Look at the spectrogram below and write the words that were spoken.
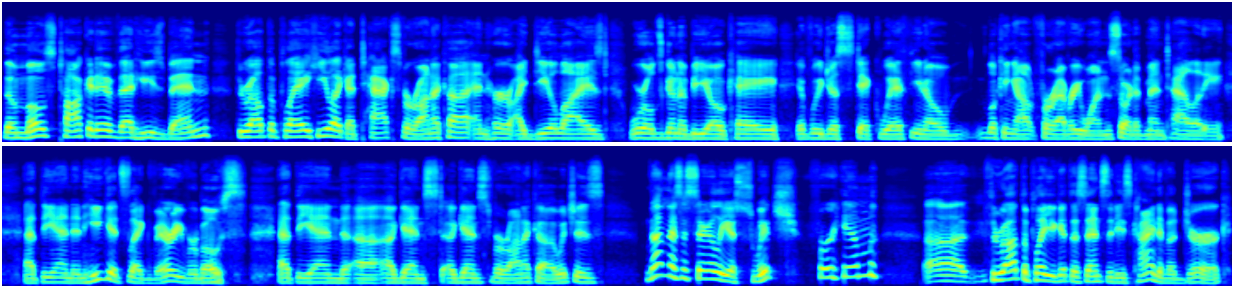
the most talkative that he's been throughout the play. He like attacks Veronica and her idealized world's gonna be okay if we just stick with, you know, looking out for everyone sort of mentality at the end. And he gets like very verbose at the end uh, against against Veronica, which is not necessarily a switch for him. Uh, throughout the play, you get the sense that he's kind of a jerk.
